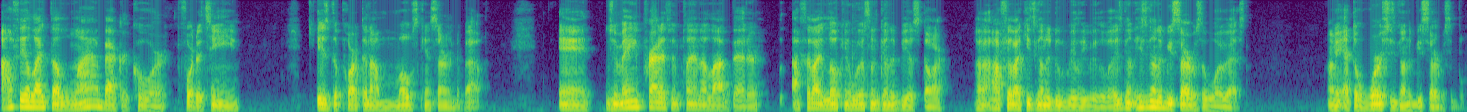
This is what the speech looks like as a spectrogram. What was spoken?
I feel like the linebacker corps for the team is the part that I'm most concerned about. And Germaine Pratt has been playing a lot better. I feel like Logan Wilson's going to be a star. I feel like he's going to do really, really well. He's going he's going to be serviceable at best. I mean, at the worst, he's going to be serviceable.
